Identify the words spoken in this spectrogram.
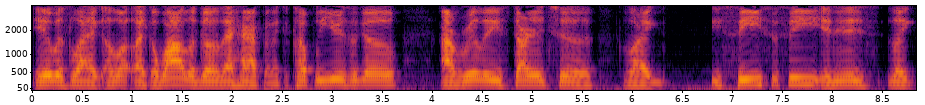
it was like a like a while ago that happened. Like a couple years ago, I really started to like sees to see, and it is like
